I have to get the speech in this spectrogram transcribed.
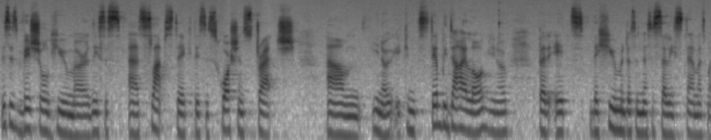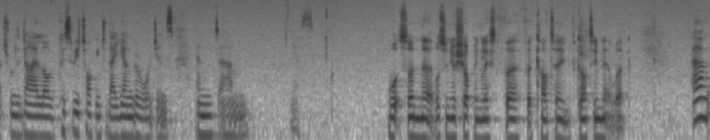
this is visual humor, this is uh, slapstick, this is squash and stretch. Um, you know, it can still be dialogue, you know, but it's the humor doesn't necessarily stem as much from the dialogue because we're talking to that younger audience. And um, yes. What's on uh, What's on your shopping list for, for Cartoon for Cartoon Network? Um,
